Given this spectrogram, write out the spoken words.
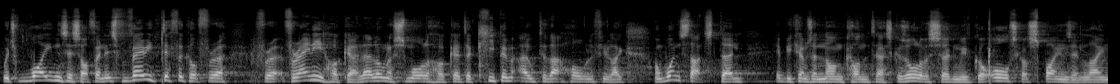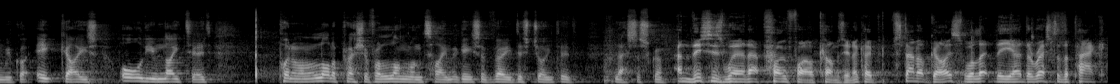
which widens this off. And it's very difficult for a, for a, for any hooker, let alone a smaller hooker, to keep him out of that hole, if you like. And once that's done, it becomes a non-contest because all of a sudden we've got all got spines in line, we've got eight guys all united, putting on a lot of pressure for a long, long time against a very disjointed Leicester scrum. And this is where that profile comes in. Okay, stand up, guys. We'll let the, uh, the rest of the pack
